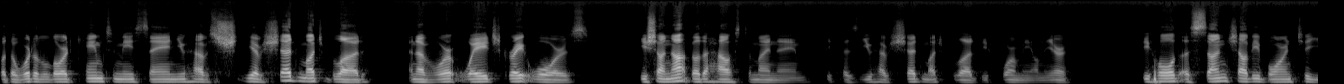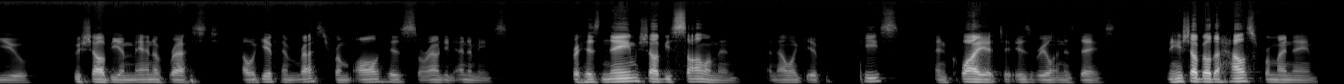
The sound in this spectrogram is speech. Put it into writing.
But the word of the Lord came to me, saying, You have, sh- you have shed much blood and have waged great wars. You shall not build a house to my name, because you have shed much blood before me on the earth. Behold, a son shall be born to you, who shall be a man of rest. I will give him rest from all his surrounding enemies. For his name shall be Solomon, and I will give peace and quiet to Israel in his days. And he shall build a house for my name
